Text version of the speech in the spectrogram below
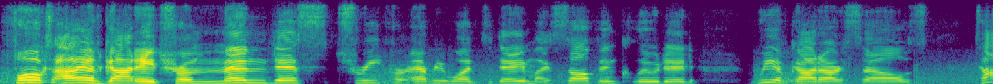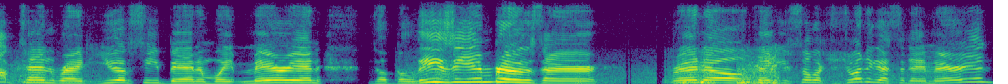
Folks, I have got a tremendous treat for everyone today, myself included. We have got ourselves top 10 ranked UFC bantamweight Marion, the Belizean bruiser, Reneau. Thank you so much for joining us today, Marion.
